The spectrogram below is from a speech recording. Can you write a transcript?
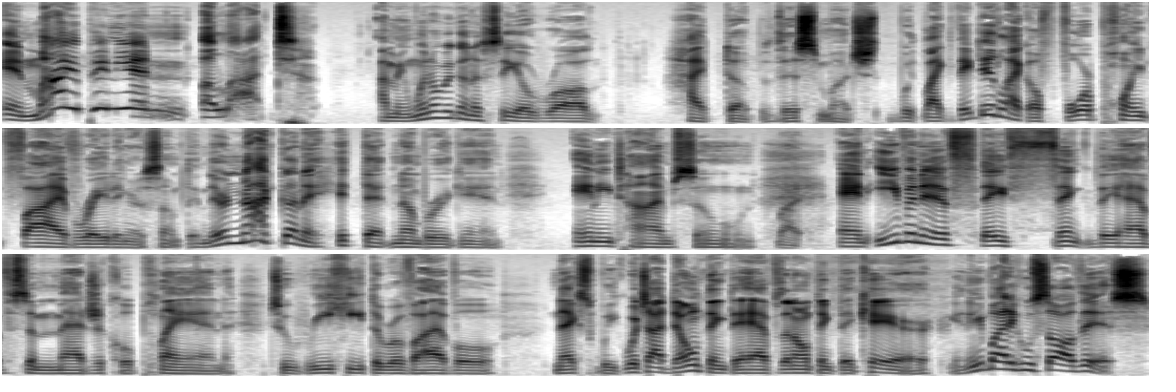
In my opinion, a lot. I mean, when are we going to see a Raw hyped up this much. With like they did like a 4.5 rating or something. They're not gonna hit that number again anytime soon. Right. And even if they think they have some magical plan to reheat the revival next week, which I don't think they have because I don't think they care. And anybody who saw this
